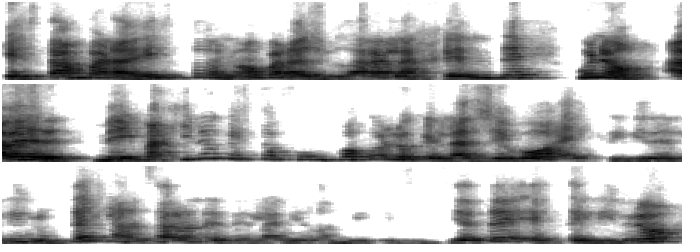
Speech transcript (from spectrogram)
que están para esto, ¿no? Para ayudar a la gente. Bueno, a ver, me imagino que esto fue un poco lo que las llevó a escribir el libro. Ustedes lanzaron en el año 2017 este libro,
